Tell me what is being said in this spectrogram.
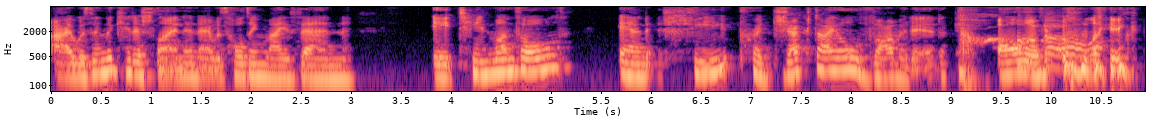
I was in the kiddish line and I was holding my then 18 month old and she projectile vomited all oh, over no. like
